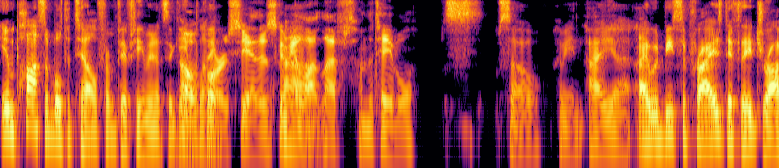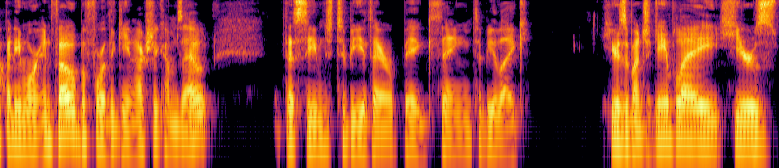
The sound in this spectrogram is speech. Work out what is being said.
impossible to tell from 15 minutes of gameplay Oh, of course. Yeah, there's going to be a lot Um, left on the table. So, I mean, I uh, I would be surprised if they drop any more info before the game actually comes out. This seemed to be their big thing to be like, here's a bunch of gameplay, here's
